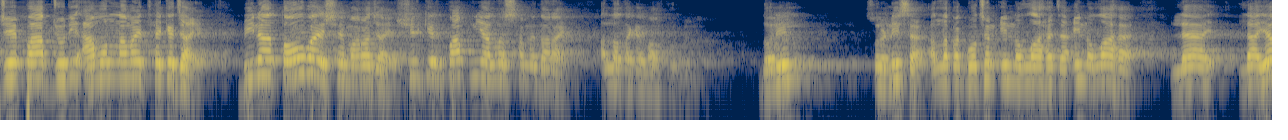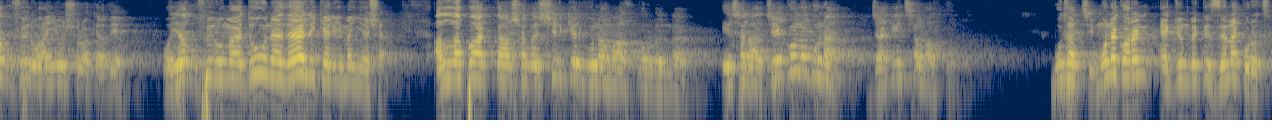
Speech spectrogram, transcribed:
যে পাপ যদি আমল নামায় থেকে যায় বিনা তওবায় সে মারা যায়, শিরকের পাপ নিয়ে আল্লাহর সামনে দাঁড়ায়, আল্লাহ তাকে মাফ করবেন। দলিল, সূরা নিসা, আল্লাহ পাক বলছেন, ইন্নাল্লাহা ইন্নাল্লাহা লা লা ইয়াগফিরু আন ইউশরাকা বিহি ওয়া ইয়াগফিরু মা দুনা যালিকা লিমান ইয়াশা। আল্লাহ পাক তার সাথে শিরকের গুনাহ মাফ করবেন না। এছাড়া যে কোনো গুনাহ যাকে ইচ্ছা মাফ করবেন। বুঝাচ্ছি, মনে করেন একজন ব্যক্তি জেনা করেছে।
